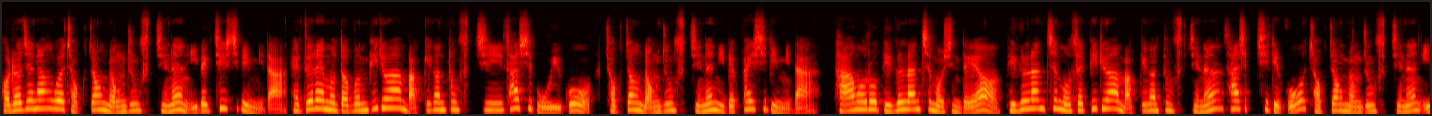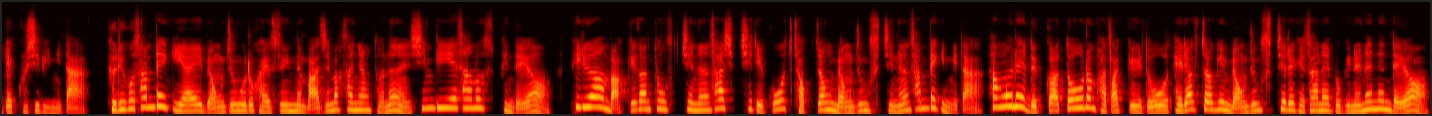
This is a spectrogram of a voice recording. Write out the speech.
버려진 항구의 적정 명중 수치는 270입니다. 베드레 무덤은 필요한 막기관통 수치 45이고 적정 명중 수치는 280입니다. 다음으로 비글란츠 못인데요. 비글란츠 못에 필요한 막기관통 수치는 47이고 적정 명중 수치는 290입니다. 그리고 300 이하의 명중으로 갈 수 있는 마지막 사냥터는 신비의 산호숲인데요. 필요한 막기관통 수치는 47이고 적정 명중 수치는 300입니다. 황혼의 늪과 떠오른 바닷길도 대략적인 명중 수치를 계산해 보기는 했는데요.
